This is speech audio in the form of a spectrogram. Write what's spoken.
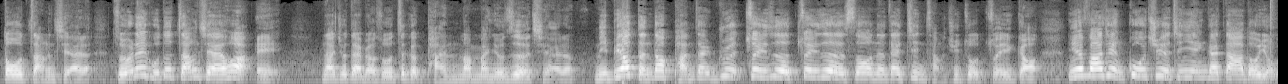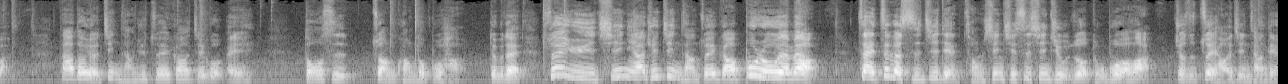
都涨起来了，主流类股都涨起来的话，哎，那就代表说这个盘慢慢就热起来了。你不要等到盘在热最热最热的时候呢，再进场去做追高，你会发现过去的经验应该大家都有吧？大家都有进场去追高，结果哎。都是状况都不好，对不对？所以，与其你要去进场追高，不如有没有在这个时机点，从星期四、星期五如果突破的话，就是最好的进场点，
